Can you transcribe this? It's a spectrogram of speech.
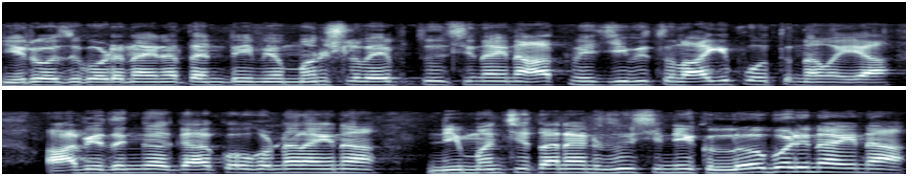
ఈరోజు కూడా నాయన తండ్రి మేము మనుషుల వైపు చూసి నాయన ఆత్మీయ జీవితంలో ఆగిపోతున్నామయ్యా. ఆ విధంగా కాకోకుండా నాయన నీ మంచితనాన్ని చూసి నీకు లోబడిన ఆయన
